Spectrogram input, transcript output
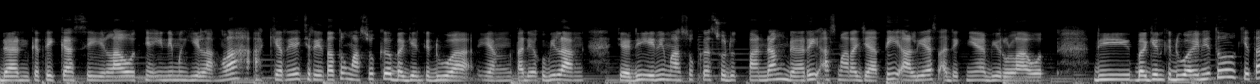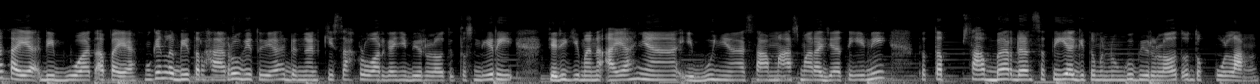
Dan ketika si lautnya ini menghilanglah, akhirnya cerita tuh masuk ke bagian kedua yang tadi aku bilang. Jadi ini masuk ke sudut pandang dari Asmara Jati alias adiknya Biru Laut. Di bagian kedua ini tuh kita kayak dibuat apa ya, mungkin lebih terharu gitu ya dengan kisah keluarganya Biru Laut itu sendiri. Jadi gimana ayahnya, ibunya, sama Asmara Jati ini tetap sabar dan setia gitu menunggu Biru Laut untuk pulang.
